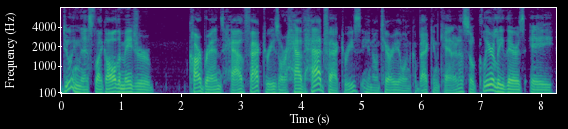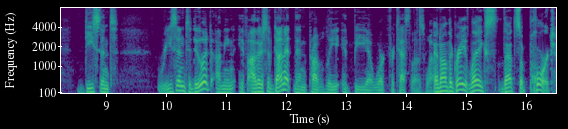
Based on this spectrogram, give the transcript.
doing this. Like all the major car brands have factories or have had factories in Ontario and Quebec and Canada. So clearly there's a decent reason to do it. I mean, if others have done it, then probably it'd be a work for Tesla as well. And on the Great Lakes, that's a port.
